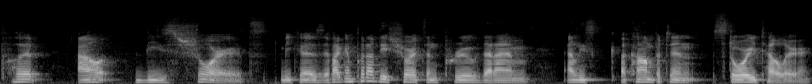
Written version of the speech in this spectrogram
put out these shorts because if I can put out these shorts and prove that I'm at least a competent storyteller,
